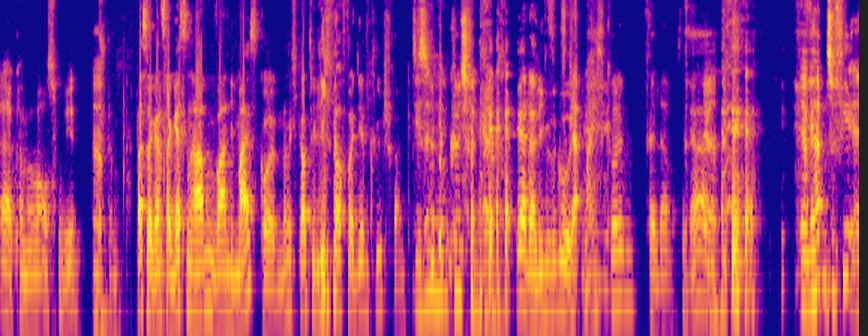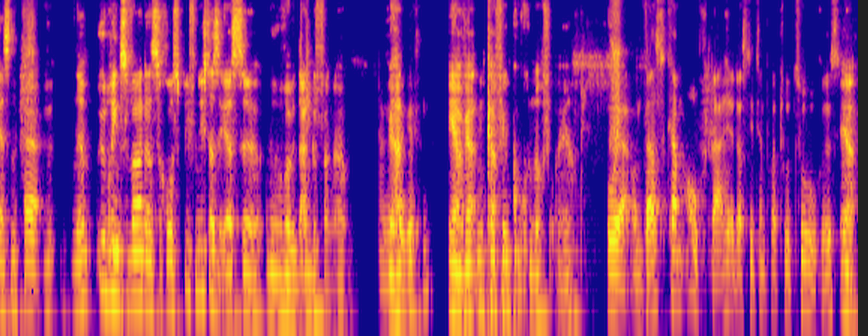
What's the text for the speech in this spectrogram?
Ja, können wir mal ausprobieren. Ja. Was wir ganz vergessen haben, waren die Maiskolben. Ne? Ich glaube, die liegen auch bei dir im Kühlschrank. Die sind im Kühlschrank, ja. ja, da liegen sie gut. gab Maiskolben? Verdammt. Ja. Ja. Ja, wir hatten zu viel Essen. Ja. Ne? Übrigens war das Roastbeef nicht das erste, wo wir mit angefangen haben. Haben Wir wir hatten- vergessen? Ja, wir hatten Kaffee und Kuchen noch vorher. Oh ja, und das kam auch daher, dass die Temperatur zu hoch ist. Ja,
